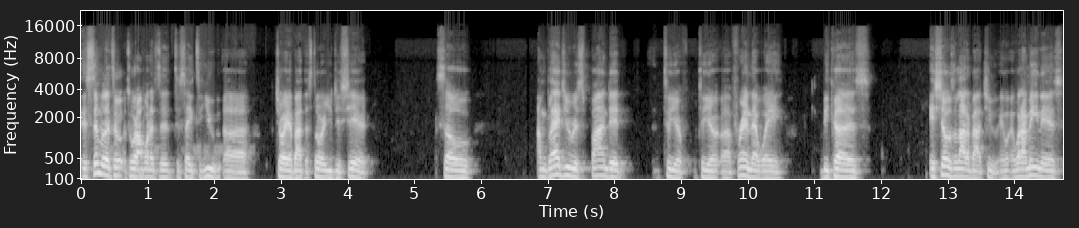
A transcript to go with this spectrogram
it's similar to, to what I wanted to, to say to you, uh, about the story you just shared. So I'm glad you responded to your to your uh, friend that way because it shows a lot about you. And, and what I mean is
